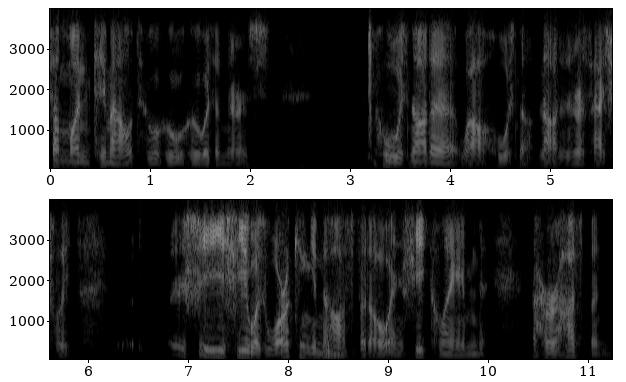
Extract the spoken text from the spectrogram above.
someone came out who, who who was a nurse, who was not a well, who was not not a nurse actually. She she was working in the hospital, and she claimed that her husband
